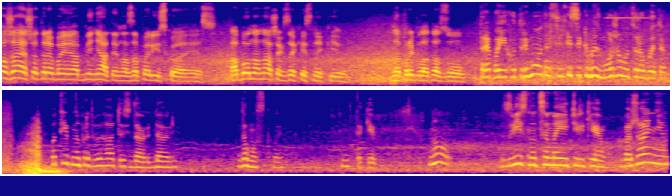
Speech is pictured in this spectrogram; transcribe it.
Вважаю, що треба її обміняти на Запорізьку АЕС або на наших захисників, наприклад, Азов. Треба їх отримувати стільки, скільки ми зможемо це робити. Потрібно продвигатись далі, далі до Москви. Таке. Ну, звісно, це мої тільки бажання,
